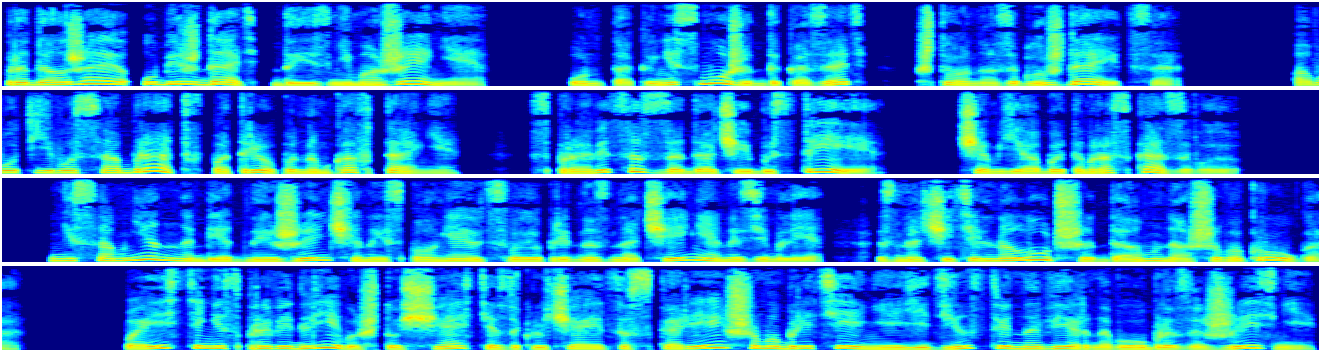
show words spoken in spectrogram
Продолжая убеждать до изнеможения, он так и не сможет доказать, что она заблуждается. А вот его собрат в потрепанном кафтане справится с задачей быстрее, чем я об этом рассказываю. Несомненно, бедные женщины исполняют свое предназначение на земле значительно лучше дам нашего круга. Поистине справедливо, что счастье заключается в скорейшем обретении единственно верного образа жизни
